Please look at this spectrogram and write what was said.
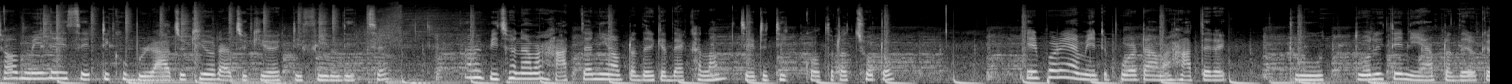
সব মিলে এই সেটটি খুব রাজকীয় রাজকীয় একটি ফিল দিচ্ছে। আমি পিছনে আমার হাতটা নিয়ে আপনাদেরকে দেখালাম যে এটা ঠিক কতটা ছোট। এরপরে আমি এটা পুরোটা আমার হাতের একটু তলিতে নিয়ে আপনাদেরকে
